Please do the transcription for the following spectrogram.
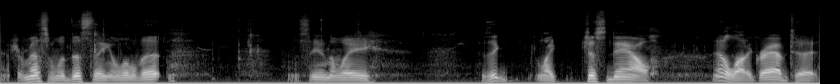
after messing with this thing a little bit and seeing the way, because it like just now, it had a lot of grab to it.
